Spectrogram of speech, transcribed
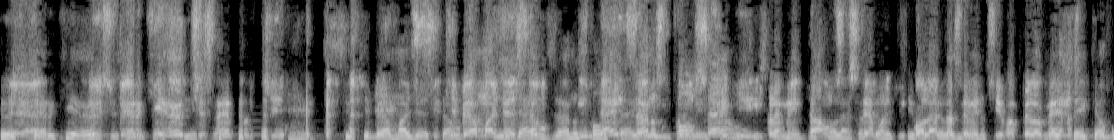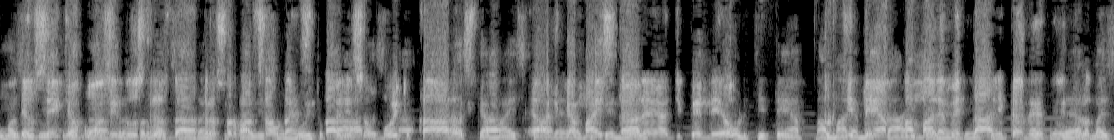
eu é, espero que antes. Eu espero né, que antes, né? Porque se tiver uma gestão, se tiver uma gestão em 10 anos, em 10 anos consegue implementar um sistema de coleta seletiva, pelo menos. Eu sei que algumas eu sei que algumas indústrias da transformação da reciclagem são muito caras. Acho que a mais cara, a mais cara é a de pneu, porque tem a, a malha metálica, a malha metálica, né, dentro dela, mas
